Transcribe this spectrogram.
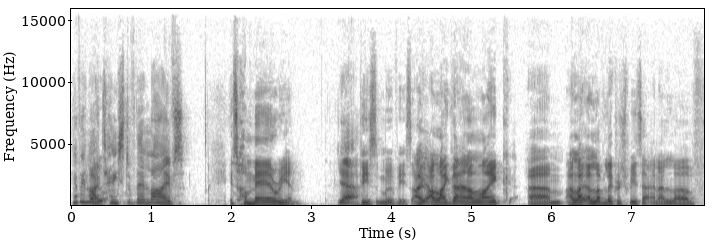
Having a little I- taste of their lives. it's Homerian. Yeah. These movies, I, Yeah. I like that, and I like um, I like I love Licorice Pizza, and I love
